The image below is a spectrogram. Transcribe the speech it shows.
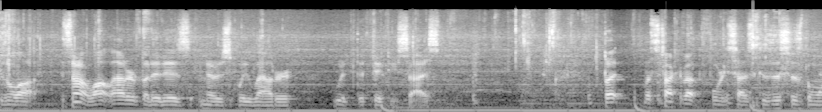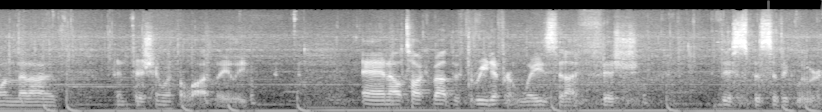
is a lot. It's not a lot louder, but it is noticeably louder with the 50 size. But let's talk about the 40 size because this is the one that I've been fishing with a lot lately. And I'll talk about the three different ways that I fish this specific lure.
